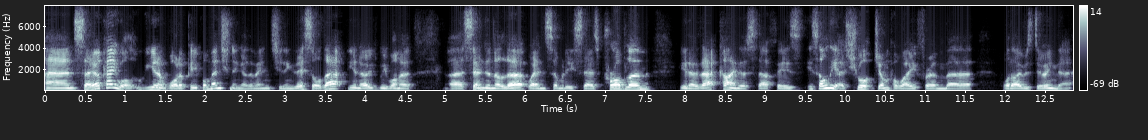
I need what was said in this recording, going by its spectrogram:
and say, okay, well, you know, what are people mentioning? Are they mentioning this or that? You know, we want to uh, send an alert when somebody says problem. You know, that kind of stuff is it's only a short jump away from uh, what I was doing there.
